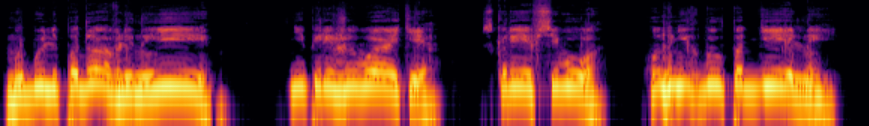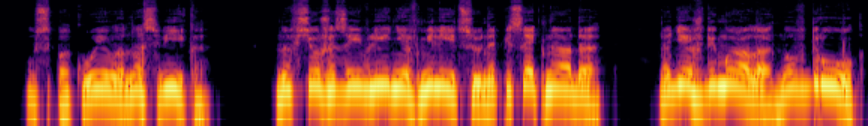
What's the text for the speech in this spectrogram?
Мы были подавлены и... Не переживайте, скорее всего, он у них был поддельный. Успокоила нас Вика. Но все же заявление в милицию написать надо. Надежды мало, но вдруг...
